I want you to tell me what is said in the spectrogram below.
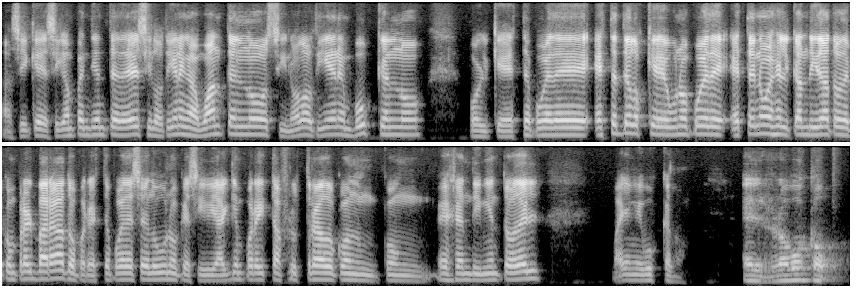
Así que sigan pendientes de él. Si lo tienen, aguántenlo. Si no lo tienen, búsquenlo. Porque este puede, este es de los que uno puede, este no es el candidato de comprar barato, pero este puede ser uno que si alguien por ahí está frustrado con, con el rendimiento de él, vayan y búscalo. El Robocop.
